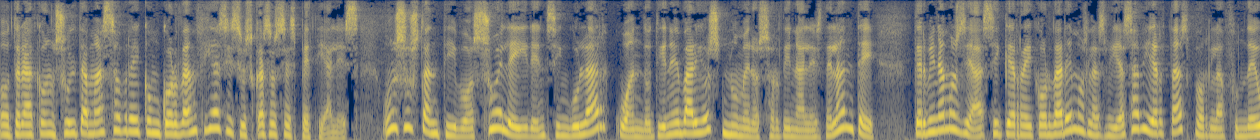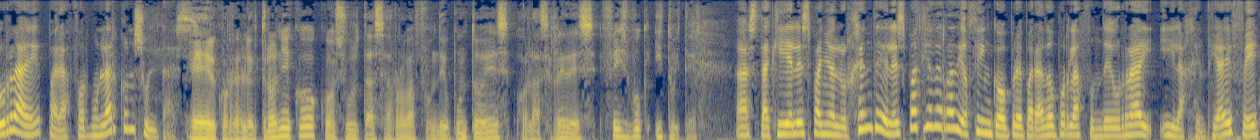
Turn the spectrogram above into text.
Otra consulta más sobre concordancias y sus casos especiales. Un sustantivo suele ir en singular cuando tiene varios números ordinales delante. Terminamos ya, así que recordaremos las vías abiertas por la Fundeu RAE para formular consultas. El correo electrónico consultas@fundeu.es o las redes Facebook y Twitter. Hasta aquí el Español Urgente, el espacio de Radio 5 preparado por la Rai y la agencia EFE,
